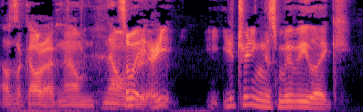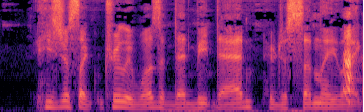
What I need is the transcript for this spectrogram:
I was like, all right, now, I'm now. So I'm wait, are you you're treating this movie like he's just like truly was a deadbeat dad who just suddenly like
